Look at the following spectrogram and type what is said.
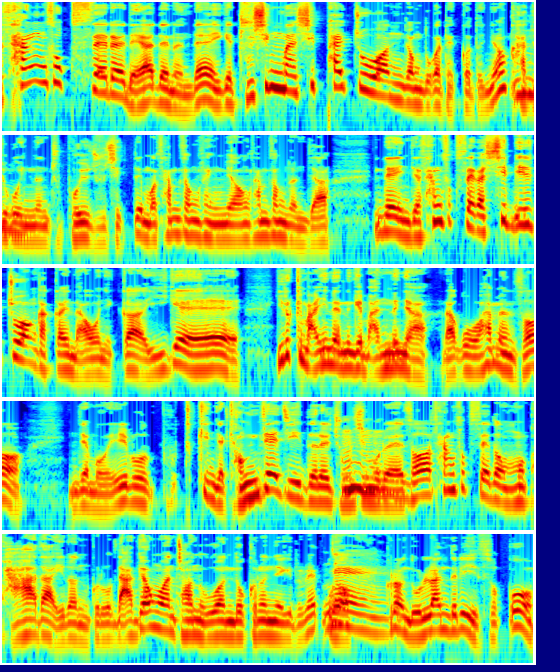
상속세를 내야 되는데 이게 주식만 18조 원 정도가 됐거든요. 가지고 있는 주, 보유 주식들 뭐 삼성생명, 삼성전자. 근데 이제 상속세가 11조 원 가까이 나오니까 이게 이렇게 많이 내는 게 맞느냐라고 하면서 이제 뭐 일부 특히 이제 경제지들을 중심으로 해서 상속세도 너무 과하다 이런 그리고 나경원 전 의원도 그런 얘기를 했고요. 네. 그런 논란들이 있었고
